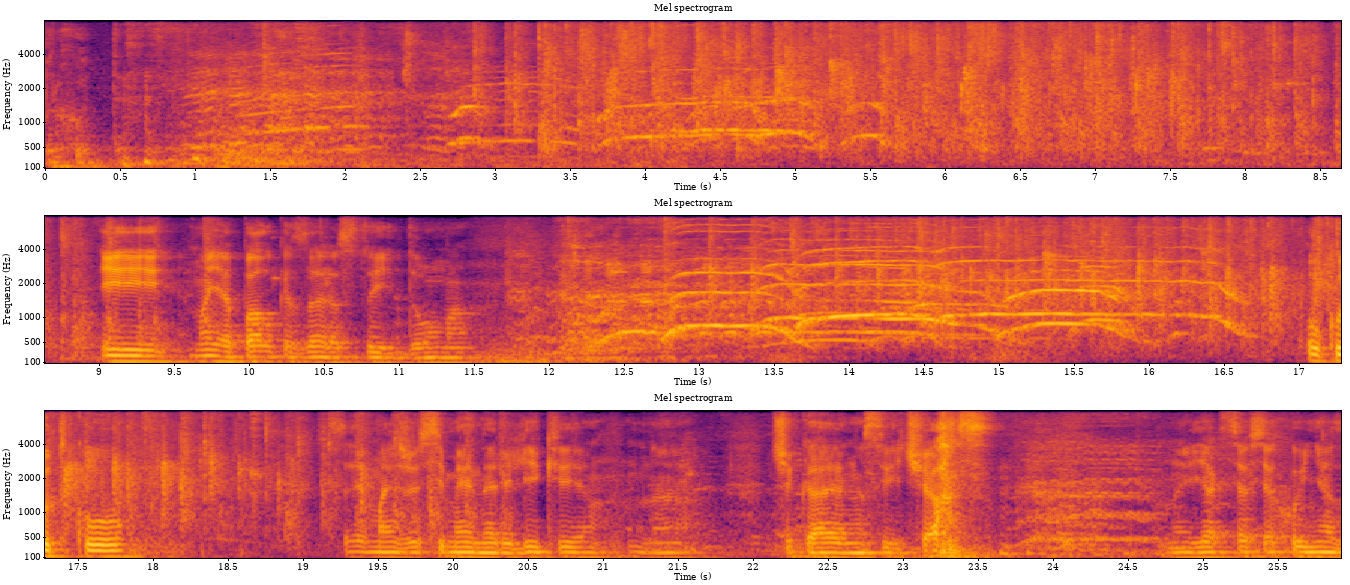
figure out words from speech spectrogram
проходьте. І моя палка зараз стоїть вдома. У кутку. Це майже сімейна реліквія. Вона чекає на свій час. Ну, як ця вся хуйня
